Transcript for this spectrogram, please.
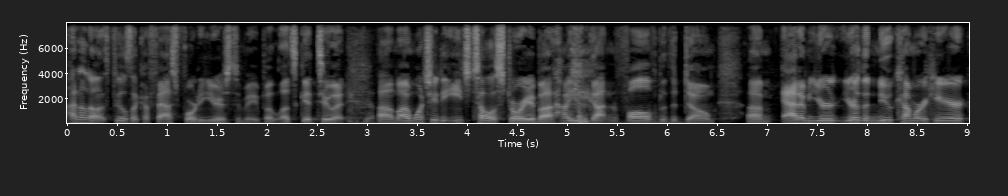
I don't know, it feels like a fast 40 years to me, but let's get to it. Um, I want you to each tell a story about how you got involved with the Dome. Um, Adam, you're, you're the newcomer here,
